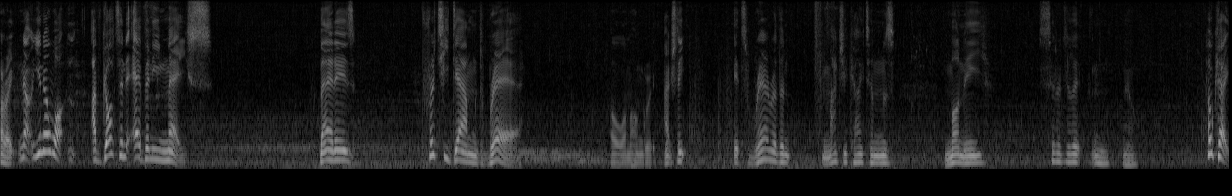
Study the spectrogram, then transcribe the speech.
Alright, now, you know what? I've got an ebony mace. That is pretty damned rare. Oh, I'm hungry. Actually, it's rarer than magic items, money, Cyrodiilic. Mm, no. Okay,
